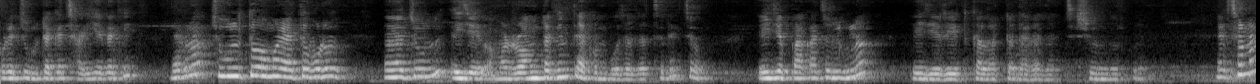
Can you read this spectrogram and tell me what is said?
করে চুলটাকে ছাড়িয়ে রাখি দেখো না, চুল তো আমার এত বড় চুল। এই যে আমার রংটা কিন্তু এখন বোঝা যাচ্ছে, দেখছ? এই যে পাকা চুলগুলো, এই যে রেড কালারটা দেখা যাচ্ছে সুন্দর করে। দেখছ না?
